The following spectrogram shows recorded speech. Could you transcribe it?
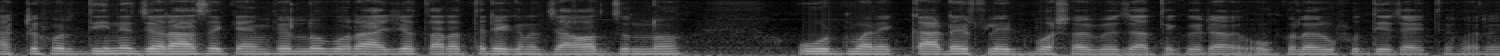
আটটা পর দিনে যারা আছে ক্যাম্পের লোক, ওরা আসে তাড়াতাড়ি এখানে যাওয়ার জন্য উড মানে কাঠের প্লেট বসাবে যাতে করে ওগুলোর উপর দিয়ে যাইতে পারে।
